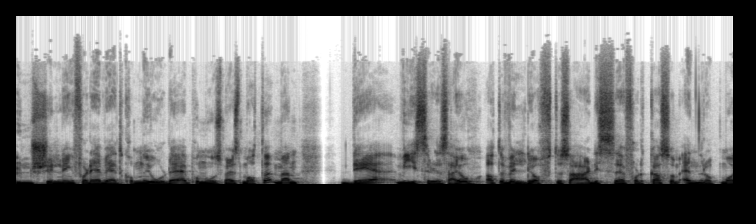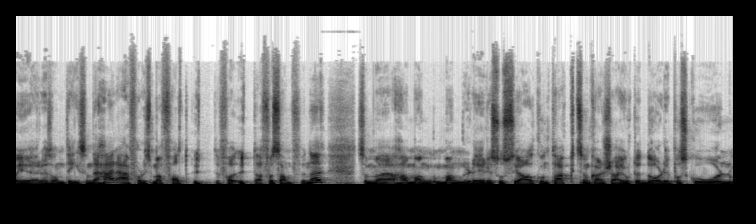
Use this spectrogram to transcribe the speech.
unnskyldning for det vedkommende gjorde, på noen som helst måte, men det viser det seg jo at veldig ofte så er disse folka som ender opp med å gjøre sånne ting som det her, er folk som har falt utafor samfunnet, som har mangler sosial kontakt, som kanskje har gjort det dårlig på skolen,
